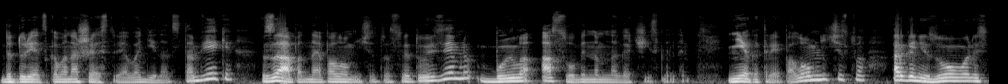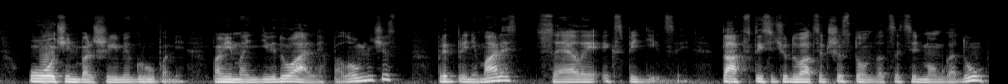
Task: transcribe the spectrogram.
До турецкого нашествия в XI веке западное паломничество в Святую Землю было особенно многочисленным. Некоторые паломничества организовывались очень большими группами. Помимо индивидуальных паломничеств предпринимались целые экспедиции – так, в 1026-27 году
